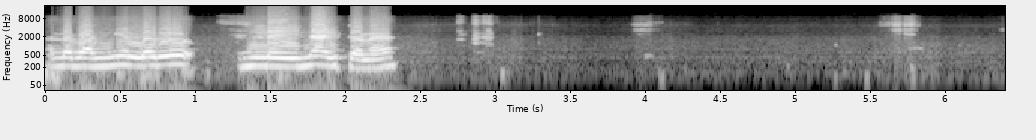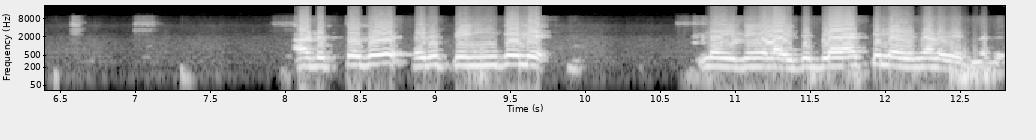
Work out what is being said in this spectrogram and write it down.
നല്ല ഭംഗിയുള്ളൊരു ലൈൻ ആയിട്ടാണ്. അടുത്തത് ഒരു പിങ്കിൽ ലൈനുകളായിട്ട് ബ്ലാക്ക് ലൈനാണ് വരുന്നത്.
